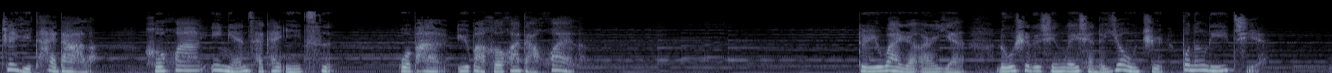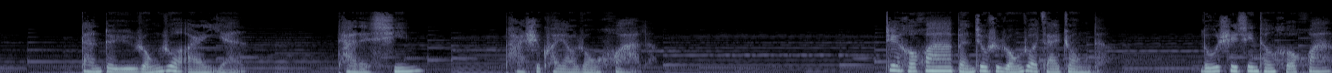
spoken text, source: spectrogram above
这雨太大了，荷花一年才开一次，我怕雨把荷花打坏了。”对于外人而言，卢氏的行为显得幼稚，不能理解。但对于容若而言，他的心，怕是快要融化了。这荷花本就是容若栽种的，卢氏心疼荷花，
